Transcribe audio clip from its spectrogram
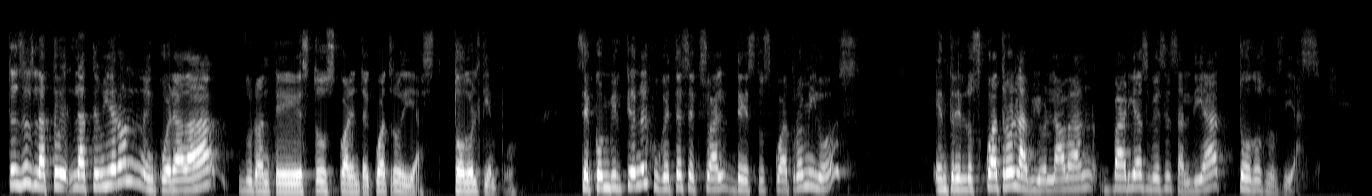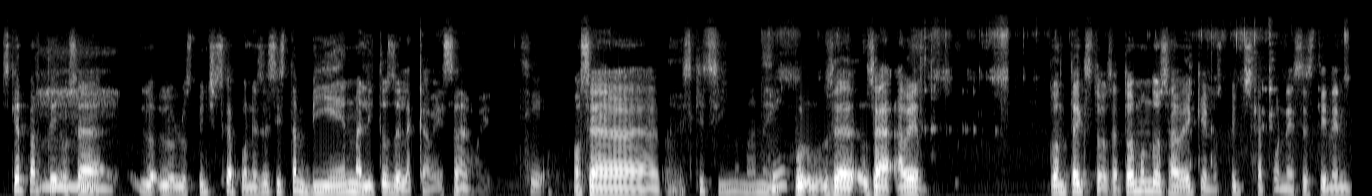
Entonces la, tu- la tuvieron encuerada durante estos 44 días, todo el tiempo. Se convirtió en el juguete sexual de estos cuatro amigos. Entre los cuatro la violaban varias veces al día, todos los días. Es que aparte, o sea, lo- lo- los pinches japoneses sí están bien malitos de la cabeza, güey. Sí. O sea, es que sí, no mames. Sí. O sea, o sea, a ver, contexto, o sea, todo el mundo sabe que los pinches japoneses tienen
